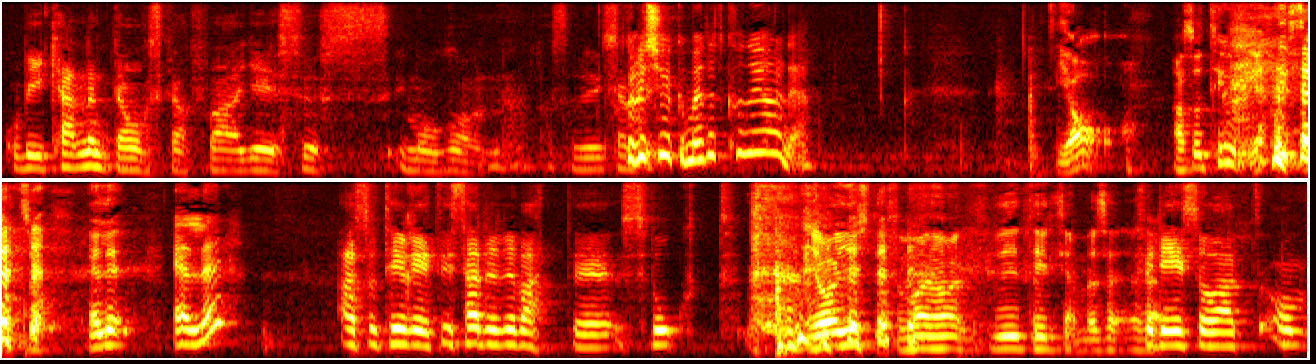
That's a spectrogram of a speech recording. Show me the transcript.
Och vi kan inte avskaffa Jesus imorgon. Alltså vi kan Skulle kyrkomötet kunna göra det? Ja, alltså teoretiskt sett så. Eller, Eller? Alltså teoretiskt hade det varit eh, svårt. ja just det, för man har vi till exempel så För det är så att om,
